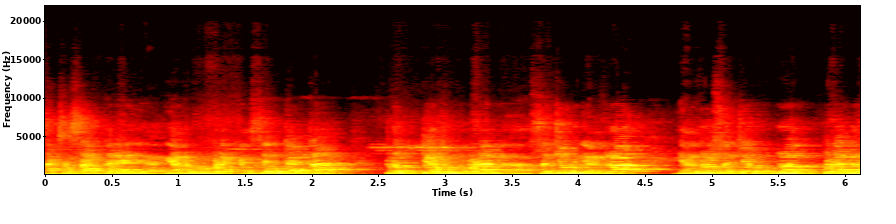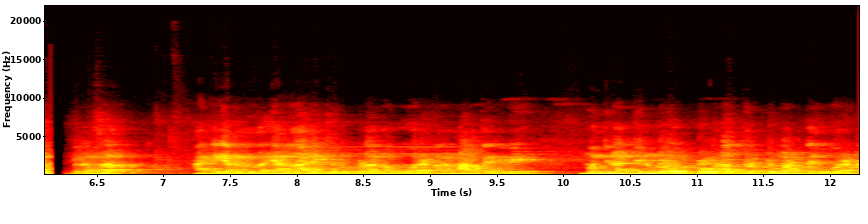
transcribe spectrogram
ಸಕ್ಸಸ್ ಆಗ್ತಾರೆ. ಎಲ್ರಿಗೂ ಕೂಡ ಕೆಲಸ ಇರುತ್ತೆ ಅಂತ ಪ್ರತಿಯೊಬ್ಬರು ಕೂಡ, ಸಚಿವರು ಎಲ್ಲ ಎಲ್ಲರೂ ಸಚಿವರು ಕೂಡ ಕೂಡ ಸರ್. ಹಾಗೆ ಎಲ್ಲ ಎಲ್ಲ ರೀತಿಯಲ್ಲೂ ಕೂಡ ನಾವು ಹೋರಾಟ ಮಾಡ್ತಾ ಇದ್ವಿ ಮುಂದಿನ ದಿನಗಳು ಕೂಡ ದೊಡ್ಡ ಮಟ್ಟದಲ್ಲಿ ಹೋರಾಟ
